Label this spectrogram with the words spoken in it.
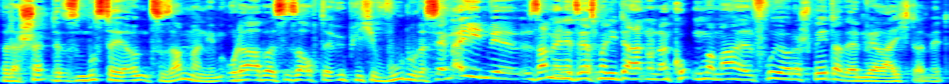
Weil da scheint, das muss da ja irgendeinen Zusammenhang geben. Oder aber es ist auch der übliche Voodoo, dass ja, nein, wir sammeln jetzt erstmal die Daten und dann gucken wir mal, früher oder später werden wir reich damit.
